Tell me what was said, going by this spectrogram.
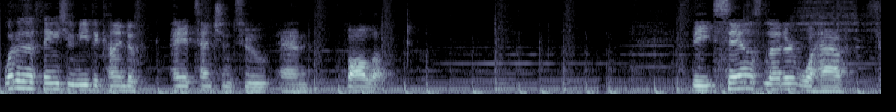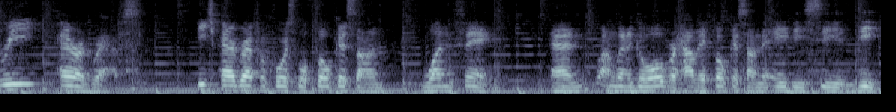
what are the things you need to kind of pay attention to and follow. The sales letter will have three paragraphs. Each paragraph, of course, will focus on one thing. And I'm going to go over how they focus on the A, B, C, and D.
